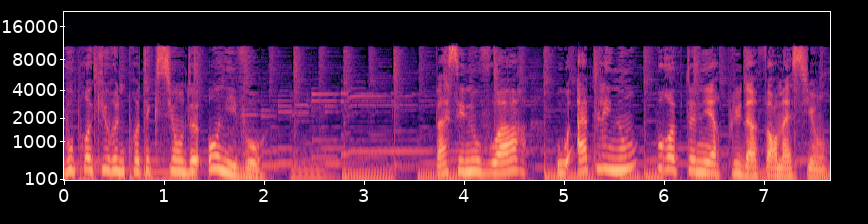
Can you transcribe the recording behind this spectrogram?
vous procurent une protection de haut niveau. Passez nous voir ou appelez-nous pour obtenir plus d'informations.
